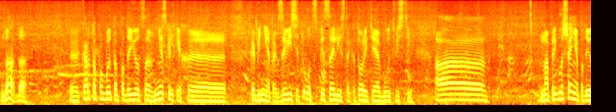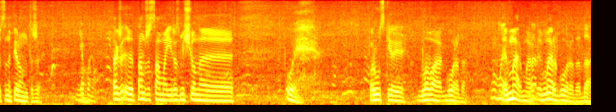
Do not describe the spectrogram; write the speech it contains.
Да, да. Э, Карта побыта подается в нескольких э, кабинетах. Зависит от специалиста, который тебя будет вести. А на приглашение подается на первом этаже. Я понял. Также э, там же самое и размещено, э, ой, по-русски глава города. Ну, мэр. Мэр, мэр, Мэр мэр, города, да.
